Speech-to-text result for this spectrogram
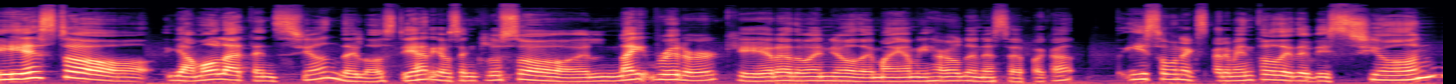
esto llamó la atención de los diarios. Incluso el Knight Ritter, que era dueño de Miami Herald en esa época, hizo un experimento de división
